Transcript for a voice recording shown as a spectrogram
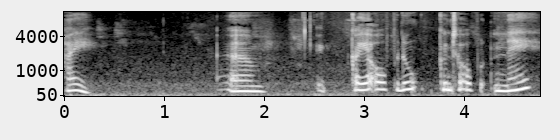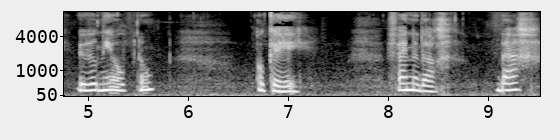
Hi. Um, kan je open doen? Kunt u open... Nee? U wilt niet open doen? Oké. Fijne dag. Dag.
